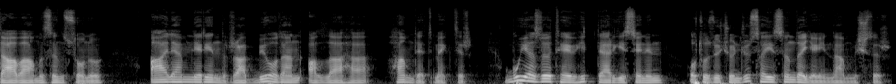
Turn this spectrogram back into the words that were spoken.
Davamızın sonu, alemlerin Rabbi olan Allah'a hamd etmektir. Bu yazı Tevhid dergisinin 33. sayısında yayınlanmıştır.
